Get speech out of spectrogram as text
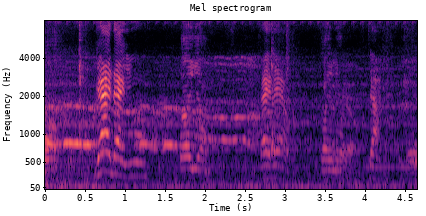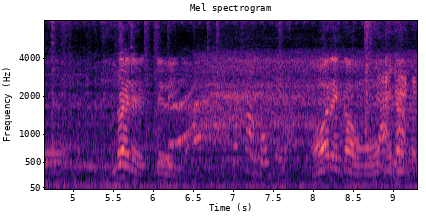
บ่ย้ายได้อยู่ ได้ยังได้แล้วได้แล้วจ้าเออได้ได้ได้เลขอย่างจะเข้าผมเลยล่ะอ๋อได้เก่าหกได้ได้ได้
